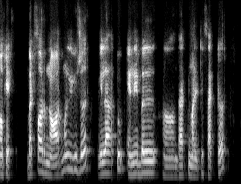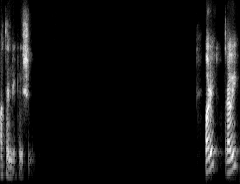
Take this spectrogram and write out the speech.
Okay, but for normal user, we'll have to enable uh, that multi-factor authentication. Got it, Ravi?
